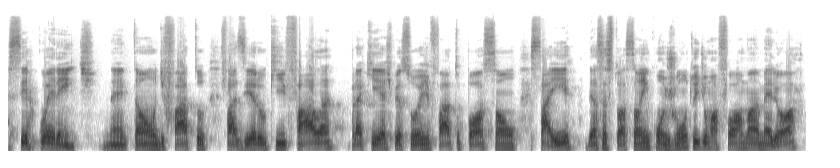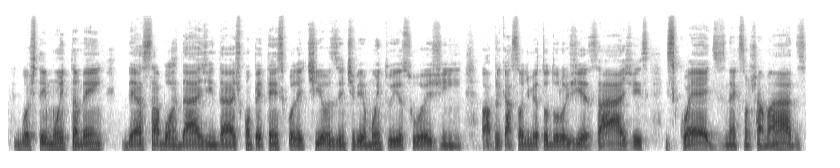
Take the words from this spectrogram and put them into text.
ser coerente, né? Então, de fato, fazer o que fala para que as pessoas de fato possam sair dessa situação em conjunto e de uma forma melhor. Gostei muito também dessa abordagem das competências coletivas, a gente vê muito isso hoje em aplicação de metodologias ágeis, squads, né, que são chamadas,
